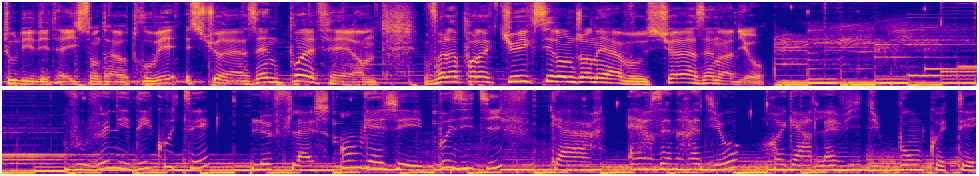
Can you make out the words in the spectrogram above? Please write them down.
Tous les détails sont à retrouver sur rzn.fr. Voilà pour l'actu, excellente journée à vous sur RZN Radio. Vous venez d'écouter le flash engagé et positif car RZN Radio regarde la vie du bon côté.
